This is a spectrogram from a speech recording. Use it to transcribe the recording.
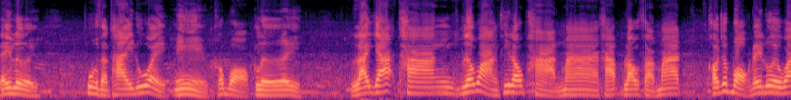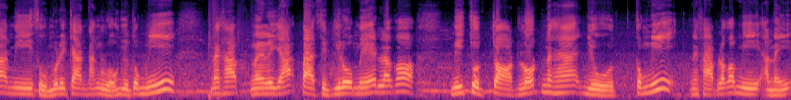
ได้เลย ผู้ภาษาไทยด้วยนี่ก็บอกเลย ระยะทางระหว่างที่เราผ่านมาครับเราสามารถเขาจะบอกได้ด้วยว่ามีศูนย์บริการทางหลวงอยู่ตรงนี้นะครับในระยะ 80 กิโลเมตร แล้วก็มีจุดจอดรถนะฮะอยู่ตรงนี้นะครับแล้วก็มีอันนี้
